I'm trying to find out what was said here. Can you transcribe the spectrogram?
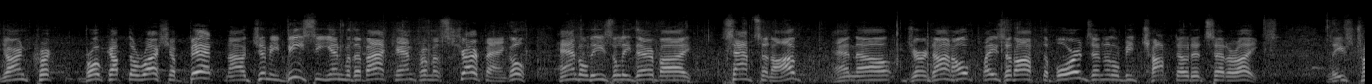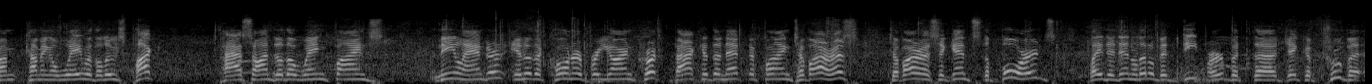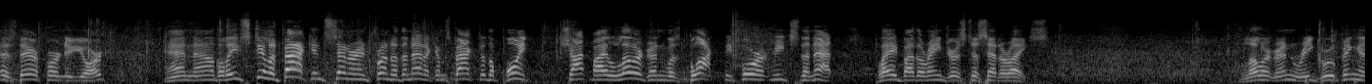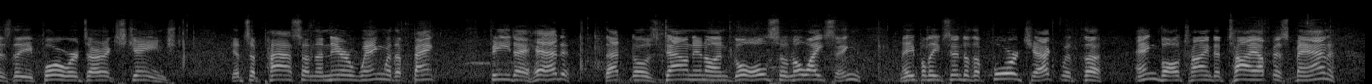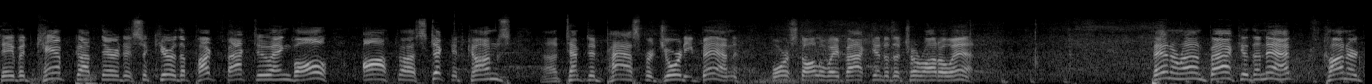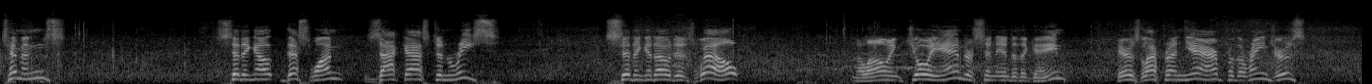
Järnkrok broke up the rush a bit. Now Jimmy Vesey in with a backhand from a sharp angle. Handled easily there by Samsonov. And now Giordano plays it off the boards and it'll be chopped out at center ice. Leaves Trump coming away with a loose puck. Pass onto the wing finds Nylander into the corner for Järnkrok. Back of the net to find Tavares. Tavares against the boards. Played it in a little bit deeper, but uh, Jacob Trouba is there for New York. And now the Leafs steal it back in center in front of the net. It comes back to the point. Shot by Liljegren was blocked before it reached the net. Played by the Rangers to center ice. Liljegren regrouping as the forwards are exchanged. Gets a pass on the near wing with a bank feed ahead. That goes down in on goal, so no icing. Maple Leafs into the forecheck with uh, Engvall trying to tie up his man. David Kampf got there to secure the puck. Back to Engvall. Off uh, stick it comes. Attempted pass for Jordie Benn. Forced all the way back into the Toronto end. Benn around back of the net. Connor Timmins sitting out this one. Zach Aston Reese sitting it out as well, allowing Joey Anderson into the game. Here's Lafreniere for the Rangers.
